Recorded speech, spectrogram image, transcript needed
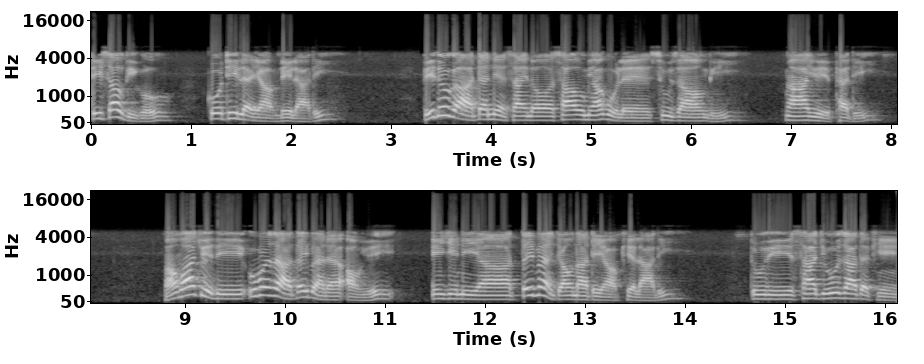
တိဆောက်သည်ကို ကိုထိလက်ရောက်လေ့လာသည်ဘိတုကတက်နှင့်ဆိုင်သောစာအုပ်များကိုလည်းစူဆောင်းသည်ငှား၍ဖတ်သည်မောင်မကျွေသည်ဥပစာသိပ္ပံတန်းအောင်၍အင်ဂျင်နီယာသိပ္ပံကျောင်းသားတစ်ယောက်ဖြစ်လာသည်သူသည်စာကြိုးစားသဖြင့်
